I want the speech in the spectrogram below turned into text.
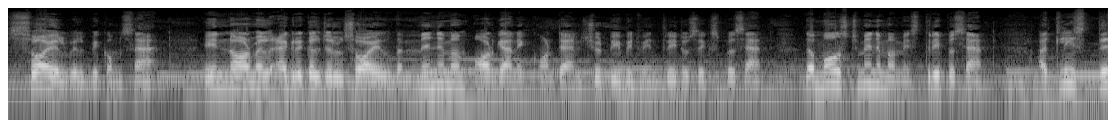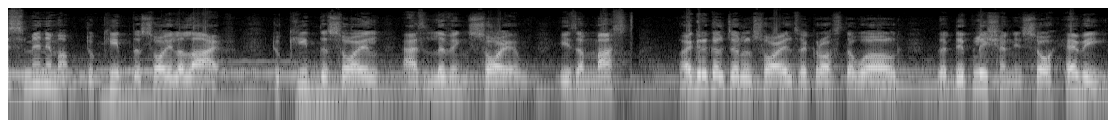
soil will become sand. In normal agricultural soil, the minimum organic content should be between three to six percent. The most minimum is three percent. At least this minimum to keep the soil alive, to keep the soil as living soil is a must. Agricultural soils across the world, the depletion is so heavy,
